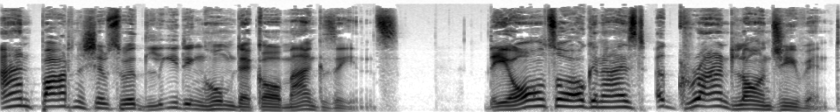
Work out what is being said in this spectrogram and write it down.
and partnerships with leading home decor magazines. They also organized a grand launch event,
